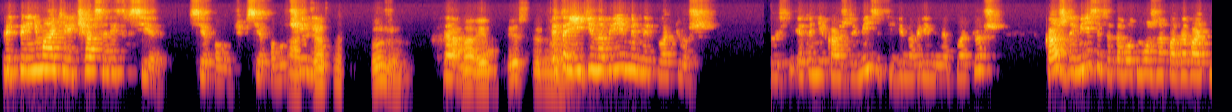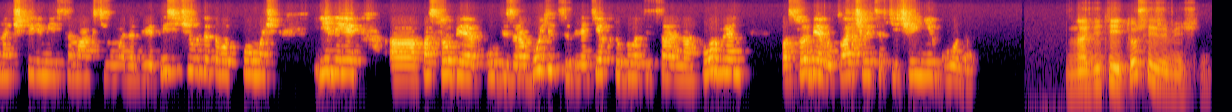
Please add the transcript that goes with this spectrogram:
Предприниматели, частные лица, все, все, получ, все а, получили. А, тоже? Да. А, это единовременный платеж. То есть это не каждый месяц единовременный платеж. Каждый месяц это вот можно подавать на 4 месяца максимум, это 2000 вот эта вот помощь. Или а, пособие по безработице для тех, кто был официально оформлен. Пособие выплачивается в течение года. На детей тоже ежемесячно?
